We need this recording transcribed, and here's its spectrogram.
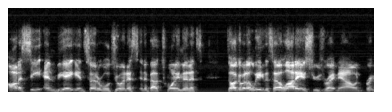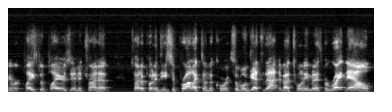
Audacy NBA Insider, will join us in about 20 minutes. Talk about a league that's had a lot of issues right now and bringing replacement players in and trying to try to put a decent product on the court. So we'll get to that in about 20 minutes. But right now,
